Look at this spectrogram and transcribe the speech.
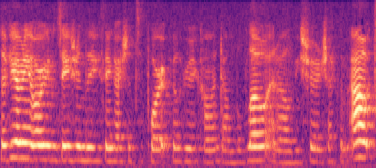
So if you have any organizations that you think I should support, feel free to comment down below and I'll be sure to check them out.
